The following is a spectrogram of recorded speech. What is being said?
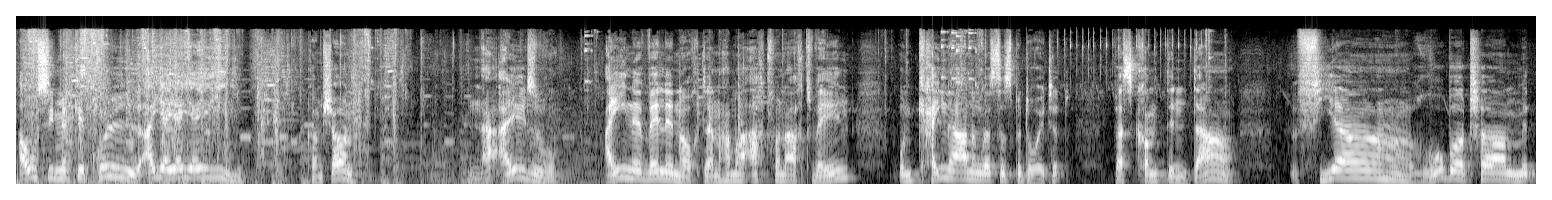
Auf sie mit Gebrüll. Eieiei. Komm schon. Na also. Eine Welle noch. Dann haben wir 8 von 8 Wellen. Und keine Ahnung, was das bedeutet. Was kommt denn da? Vier Roboter mit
